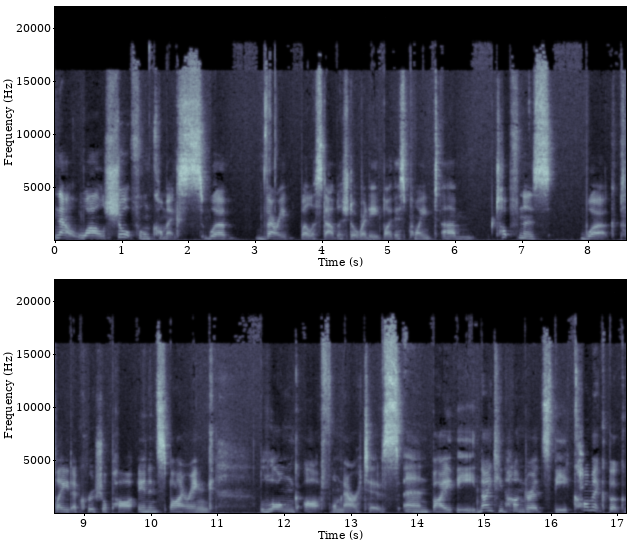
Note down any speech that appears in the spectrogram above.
now, while short form comics were very well established already by this point, um, Topfner's work played a crucial part in inspiring long art form narratives. And by the 1900s, the comic book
